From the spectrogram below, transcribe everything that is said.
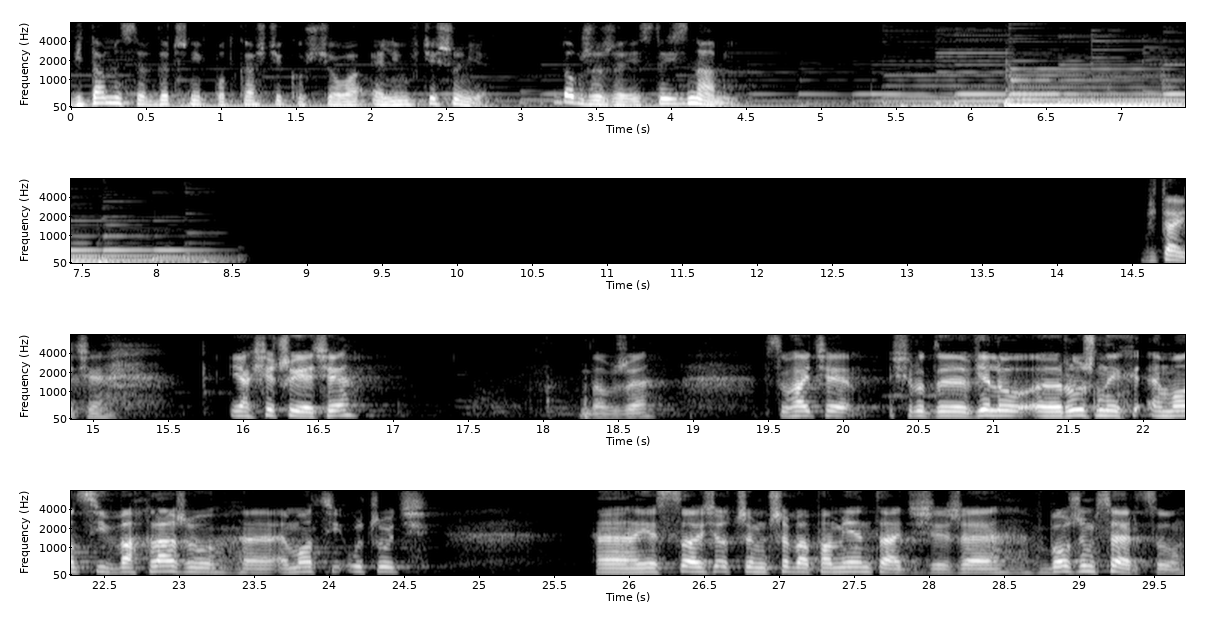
Witamy serdecznie w podcaście Kościoła Elim w Cieszynie. Dobrze, że jesteś z nami. Witajcie. Jak się czujecie? Dobrze. Słuchajcie, wśród wielu różnych emocji, wachlarzu e, emocji, uczuć, jest coś, o czym trzeba pamiętać, że w Bożym sercu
